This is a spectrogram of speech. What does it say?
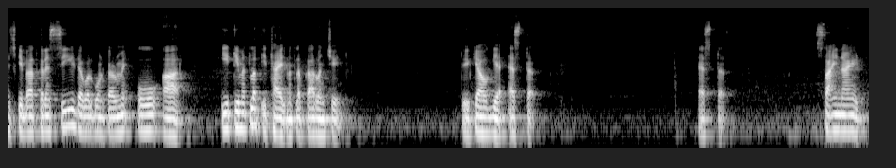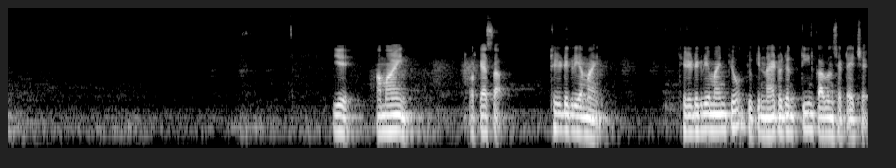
इसकी बात करें सी डबल बॉन्ड कार्बन में ओ आर ई टी मतलब इथाइल मतलब कार्बन चेन तो ये क्या हो गया? एस्टर एस्टर साइनाइड ये अमाइन और कैसा? Three degree amine three degree amine क्यों? क्योंकि नाइट्रोजन तीन कार्बन से अटैच है।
